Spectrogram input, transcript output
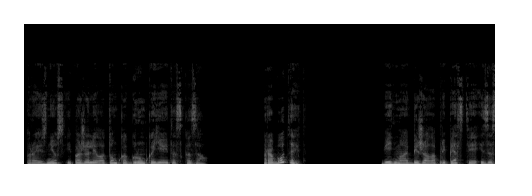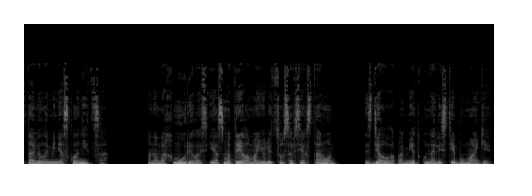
произнес и пожалел о том, как громко я это сказал. «Работает?» Ведьма оббежала препятствие и заставила меня склониться. Она нахмурилась и осмотрела мое лицо со всех сторон, сделала пометку на листе бумаги.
